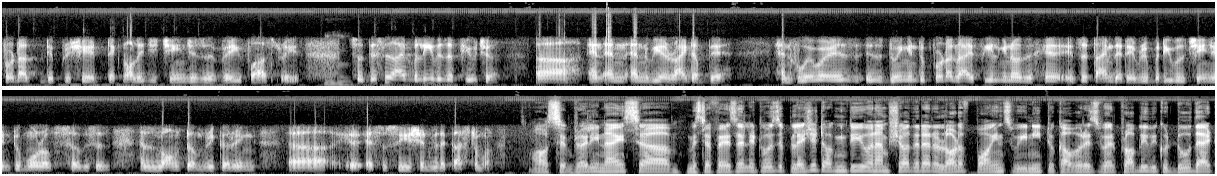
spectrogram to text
product depreciate, technology changes at a very fast rate. Mm-hmm. So this is, I believe, is a future, uh, and and and we are right up there and whoever is is doing into product i feel you know it's a time that everybody will change into more of services and long term recurring uh, association with the customer Awesome. Really nice, uh, Mr. Faisal. It was a pleasure talking to you, and I'm sure there are a lot of points we need to cover as well. Probably we could do that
